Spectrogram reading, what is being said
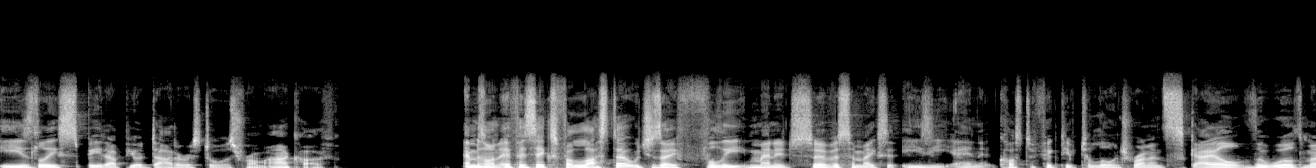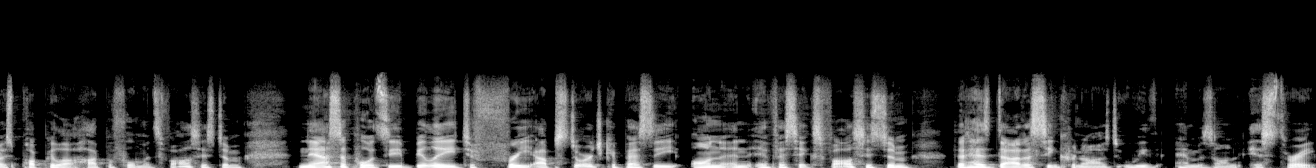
easily speed up your data restores from archive. Amazon FSx for Lustre, which is a fully managed service that makes it easy and cost effective to launch, run, and scale the world's most popular high performance file system, now supports the ability to free up storage capacity on an FSx file system that has data synchronized with Amazon S3.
